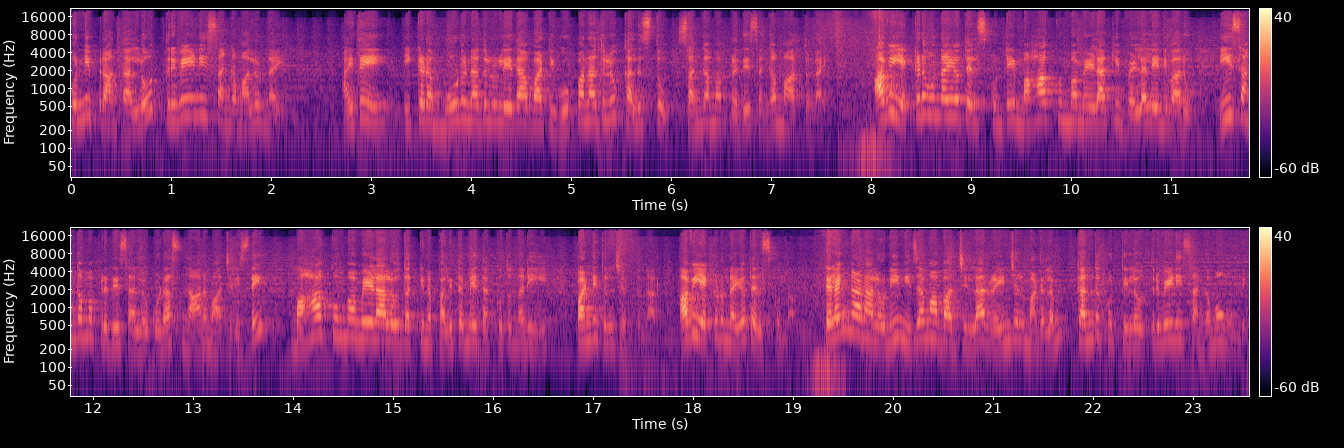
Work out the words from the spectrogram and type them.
కొన్ని ప్రాంతాల్లో త్రివేణి సంగమాలు ఉన్నాయి. అయితే ఇక్కడ మూడు నదులు లేదా వాటి ఉపనదులు కలుస్తూ సంగమ ప్రదేశంగా మారుతున్నాయి. అవి ఎక్కడ ఉన్నాయో తెలుసుకుంటే మహాకుంభమేళాకి వెళ్ళలేని వారు ఈ సంగమ ప్రదేశాల్లో కూడా స్నానం ఆచరిస్తే మహాకుంభమేళాలో దక్కిన ఫలితమే దక్కుతుందని పండితులు చెప్తున్నారు. అవి ఎక్కడున్నాయో తెలుసుకుందాం. తెలంగాణలోని నిజామాబాద్ జిల్లా రేంజల్ మండలం కందుకుర్తిలో త్రివేణి సంగమం ఉంది.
